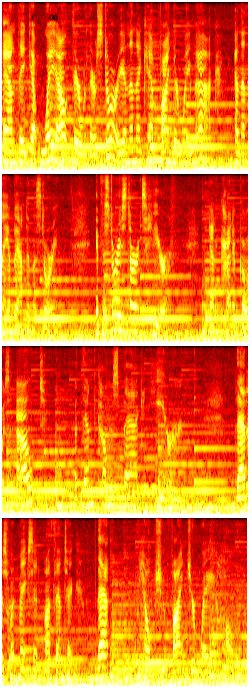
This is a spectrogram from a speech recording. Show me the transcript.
And they get way out there with their story and then they can't find their way back. And then they abandon the story. If the story starts here and it kind of goes out, but then comes back here, that is what makes it authentic. That helps you find your way home.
